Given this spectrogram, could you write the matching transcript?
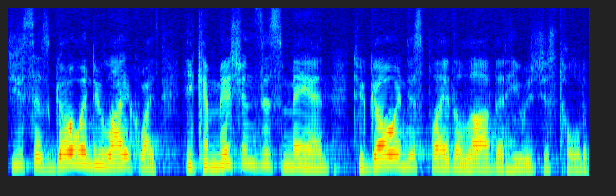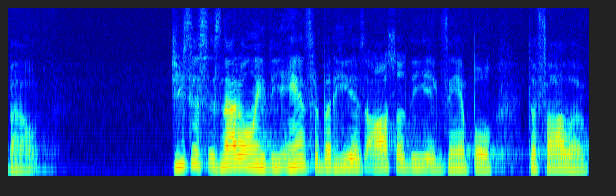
Jesus says, go and do likewise. He commissions this man to go and display the love that he was just told about. Jesus is not only the answer, but he is also the example to follow.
